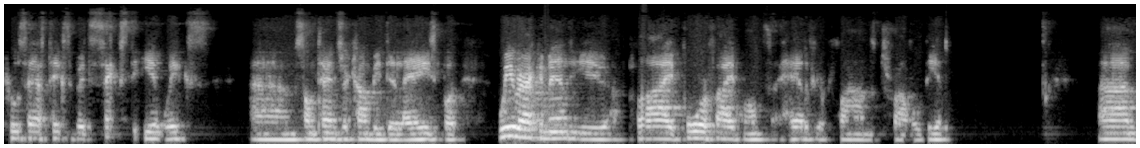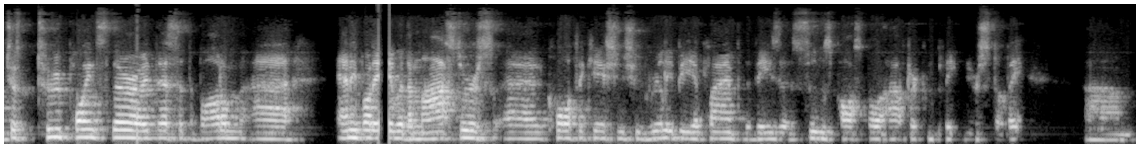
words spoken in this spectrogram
process takes about six to eight weeks. Um, sometimes there can be delays, but we recommend that you apply four or five months ahead of your planned travel date. Um, just two points there out this at the bottom. Uh, anybody with a master's uh, qualification should really be applying for the visa as soon as possible after completing your study. Um,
